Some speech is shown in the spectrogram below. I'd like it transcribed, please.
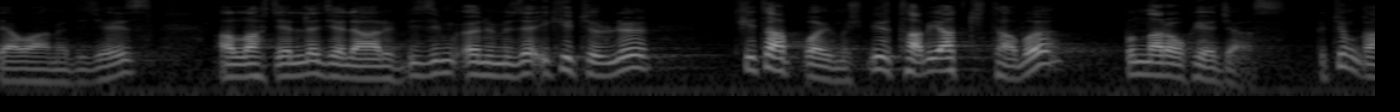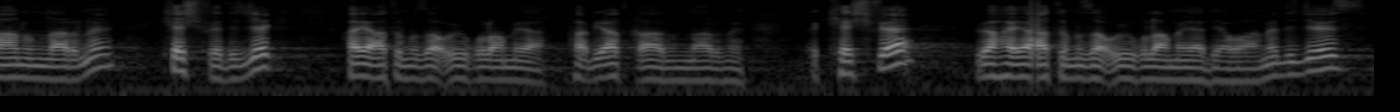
devam edeceğiz. Allah Celle Celaluhu bizim önümüze iki türlü kitap koymuş. Bir tabiat kitabı, bunları okuyacağız. Bütün kanunlarını keşfedecek, hayatımıza uygulamaya, tabiat kanunlarını keşfe ve hayatımıza uygulamaya devam edeceğiz.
